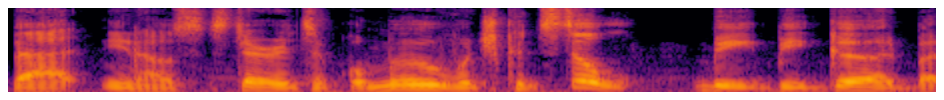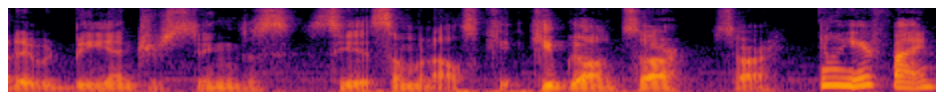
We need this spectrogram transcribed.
that, you know, stereotypical move, which could still be be good, but it would be interesting to see it someone else. Keep, keep going. Sorry, sorry. No, you're fine.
